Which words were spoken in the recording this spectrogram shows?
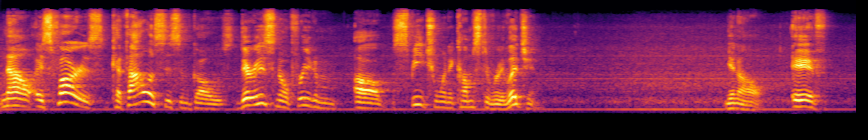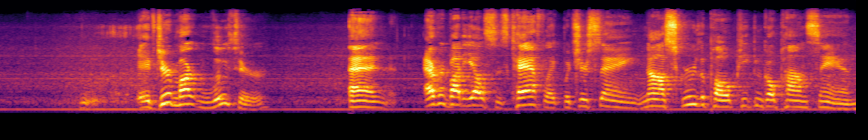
Now, as far as Catholicism goes, there is no freedom of speech when it comes to religion. You know, if if you're Martin Luther and everybody else is Catholic, but you're saying, nah, screw the Pope, he can go pound sand,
